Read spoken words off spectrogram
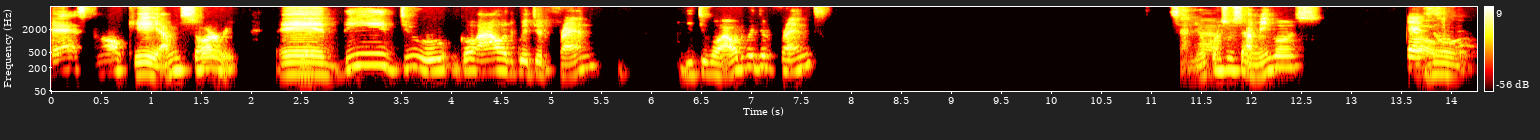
Yes, okay, I'm sorry. Eh, did you go out with your friend? Did you go out with your friends? ¿Salió con sus amigos? Yes. No.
